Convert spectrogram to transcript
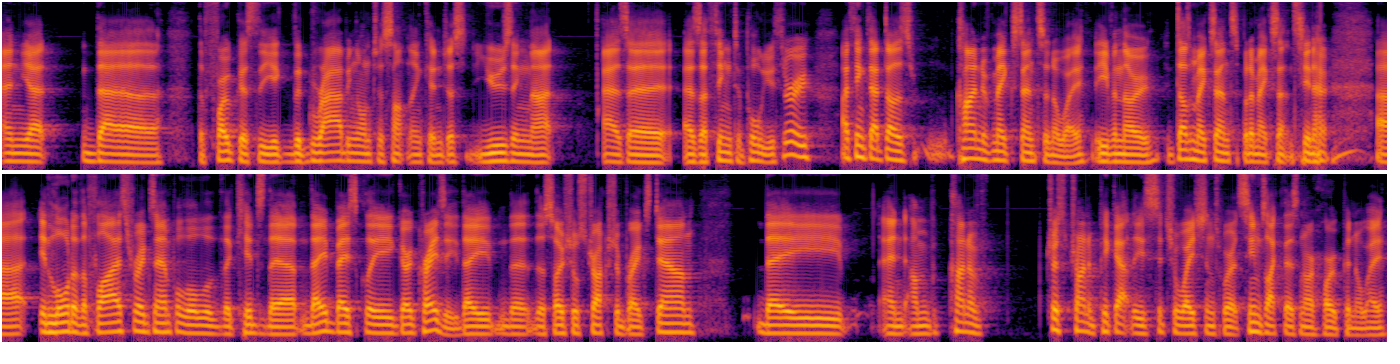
and yet the the focus, the the grabbing onto something, and just using that as a as a thing to pull you through, I think that does kind of make sense in a way, even though it doesn't make sense, but it makes sense. You know, uh, in Lord of the Flies, for example, all of the kids there they basically go crazy. They the the social structure breaks down. They and I'm kind of just trying to pick out these situations where it seems like there's no hope in a way.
